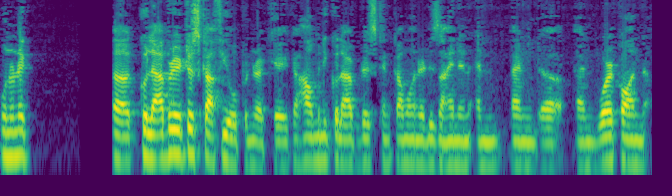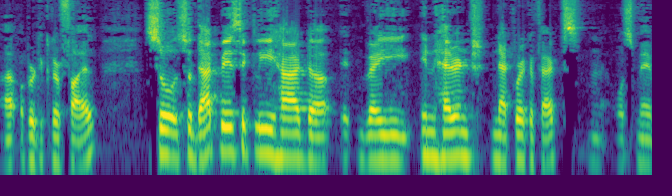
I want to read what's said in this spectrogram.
उन्होंने uh, collaborators काफी open रखे कि how many collaborators can come on a design and and and uh, and work on a, a particular file. So so that basically had uh, very inherent network effects. उसमें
